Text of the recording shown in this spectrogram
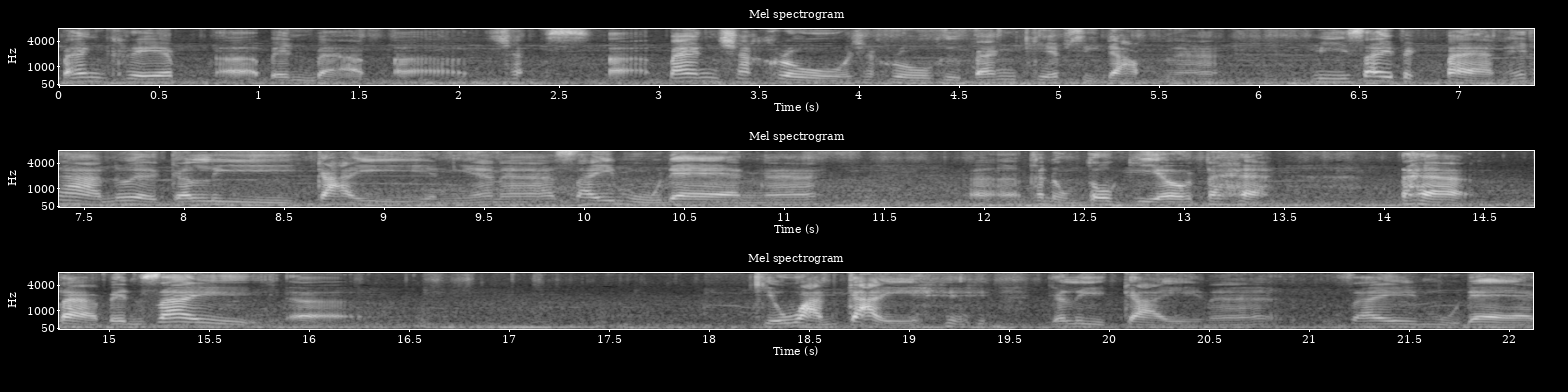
แป้งเครปเอ่อเป็นแบบเอ่อแป้งชัโครชัโครคือแป้งเครปสีดำนะฮะมีไส้แปลกๆให้ทานด้วยกะหรี่ไก่อย่างเงี้ยนะฮะไส้หมูแดงนะ ขนมโตเกียวแต่แต่แต่เป็นไส้เอ่อเขียวหวานไก่กะหรี่ไก่นะไส้หมูแดง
